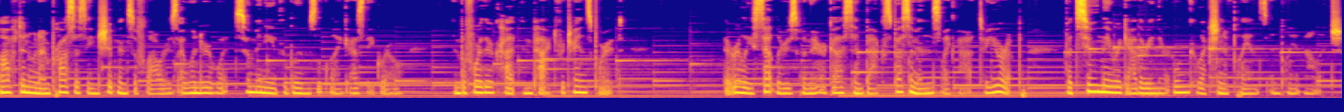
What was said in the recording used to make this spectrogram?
Often, when I'm processing shipments of flowers, I wonder what so many of the blooms look like as they grow, and before they're cut and packed for transport. The early settlers of America sent back specimens like that to Europe, but soon they were gathering their own collection of plants and plant knowledge.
